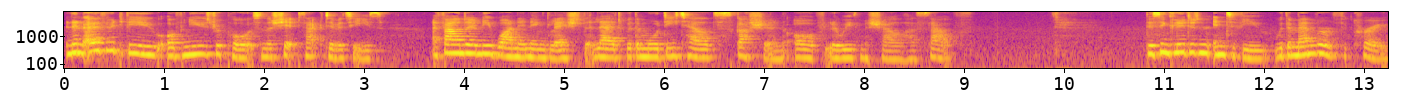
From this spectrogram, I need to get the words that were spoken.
In an overview of news reports on the ship's activities, I found only one in English that led with a more detailed discussion of Louise Michel herself. This included an interview with a member of the crew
